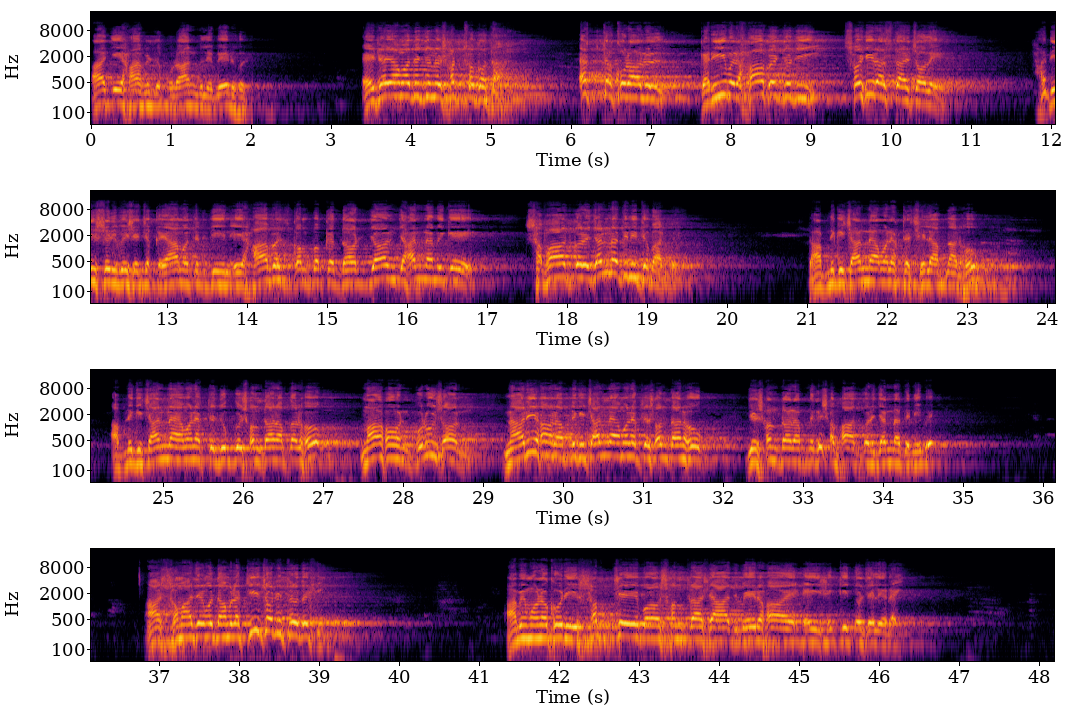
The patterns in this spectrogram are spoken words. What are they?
আজ এই হাফিজ কোরআন বলে বের হল এটাই আমাদের জন্য সার্থকতা। একটা কোরআনুল করিমের হাফেজ যদি সহি রাস্তায় চলে, হাদিস শরীফ এসেছে কেয়ামতের দিন, এই হাফেজ কমপক্ষে দশজন জাহান্নামীকে সাফাত করে জান্নাতি নিতে পারবে। আপনি কি চান না এমন একটা ছেলে আপনার হোক? আপনি কি চান না এমন একটা যোগ্য সন্তান আপনার হোক? মা হন, পুরুষ হন নারী হন, আপনি কি চান না এমন একটা সন্তান হোক? যে সন্তান আপনাকে সাফাত করে জান্নাতে নিবে। আর সমাজের মধ্যে আমরা কি চরিত্র দেখি? আমি মনে করি সবচেয়ে বড় সন্ত্রাসে আজ বের হয় এই শিক্ষিত ছেলেরাই।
